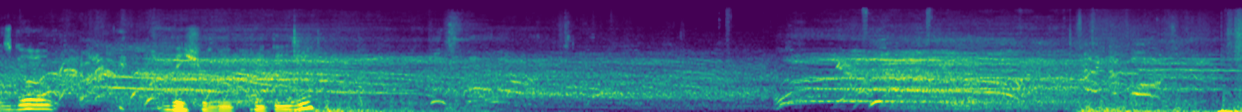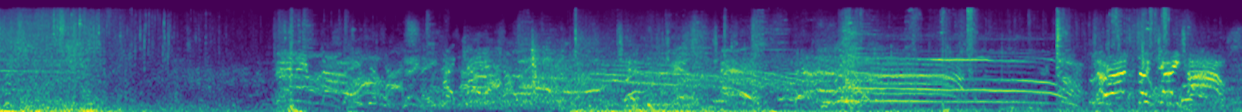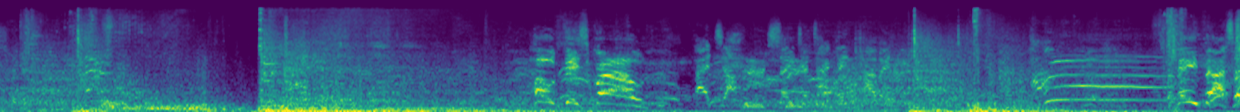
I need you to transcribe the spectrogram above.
Let's go. This should be pretty easy. This ground! Heads up! Siege attack incoming! Keep at!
